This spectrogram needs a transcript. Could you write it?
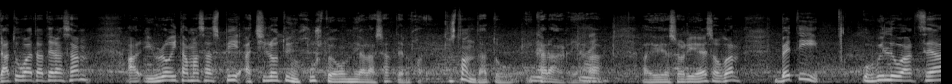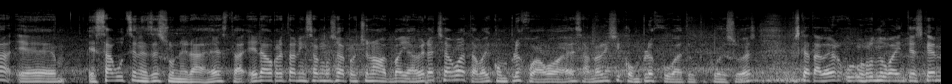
datu bat atera zan, irurogeita mazazpi atxilotu injustu egon dira Lasarten, jo, kiston datu ikaragarria da, adibidez hori, ez? Orduan, beti hurbildu hartzea e, ezagutzen ez dezunera, ez? Ta era horretan izango zara pertsona bat bai aberatsagoa eta bai konplejoagoa, ez? Analisi konpleju bat ukiko duzu, ez? Piskat, aber, urrundu gaintezken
